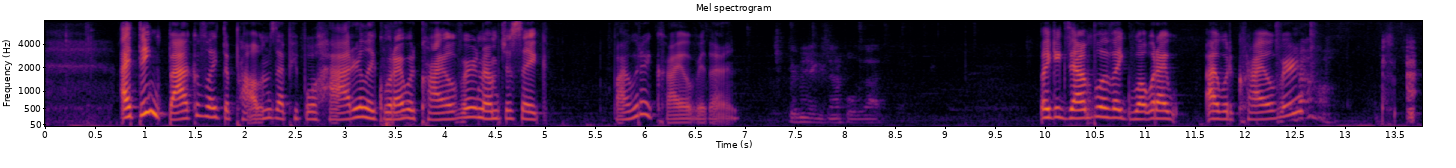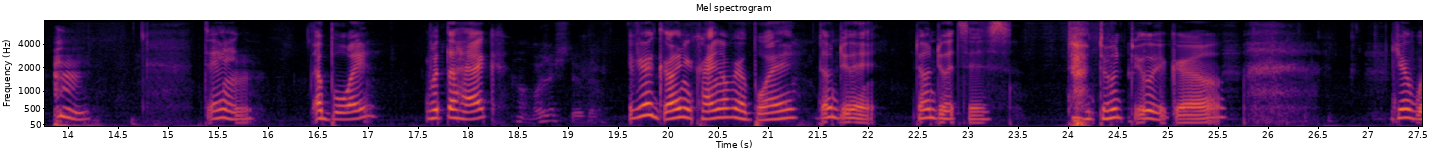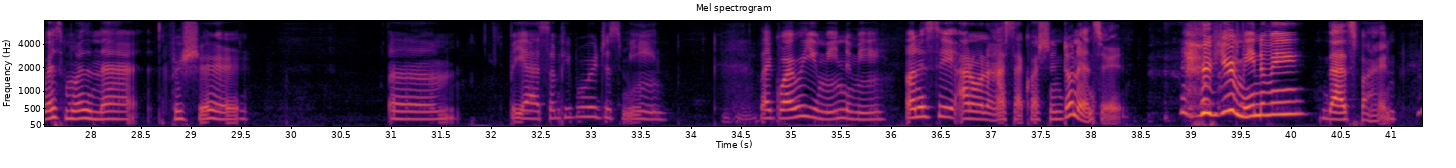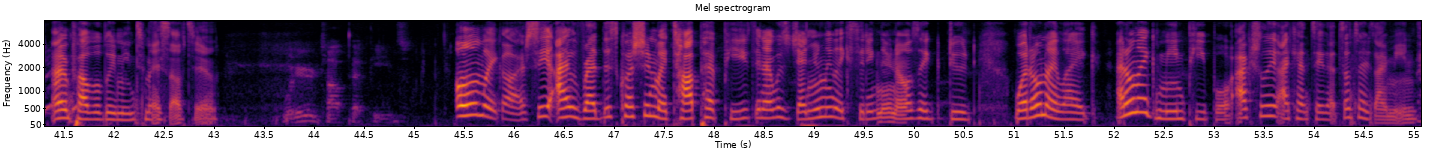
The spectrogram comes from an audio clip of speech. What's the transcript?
I think back of like the problems that people had or like what I would cry over, and I'm just like, why would I cry over that? Give me an example of that. Like example of like what would I I would cry over? Yeah. Dang, a boy. What the heck? Oh, boys are stupid. If you're a girl and you're crying over a boy, don't do it. Don't do it, sis. don't do it, girl. You're worth more than that, for sure. Um, but yeah, some people were just mean. Mhm. Like, why were you mean to me? Honestly, I don't want to ask that question. Don't answer it. if you're mean to me, that's fine. I'm probably mean to myself too. What are your top pet peeves? Oh my gosh. See, I read this question, my top pet peeves, and I was genuinely like sitting there and I was like, dude, what don't I like? I don't like mean people. Actually, I can't say that. Sometimes I'm mean.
